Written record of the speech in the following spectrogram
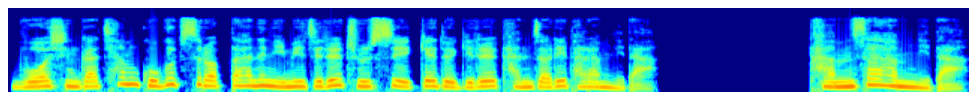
무엇인가 참 고급스럽다 하는 이미지를 줄 수 있게 되기를 간절히 바랍니다. 감사합니다.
